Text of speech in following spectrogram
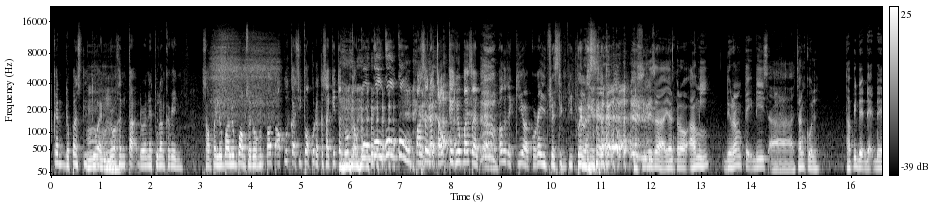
Kan depan still tu kan Diorang hentak Diorang ni tulang kering. Sampai lebam-lebam So diorang hentak tak, Aku kat situ Aku dah kesakitan Diorang cakap Go go go go. Pasal nak chowking ke pasal? Aku cakap Kira korang interesting people lah. Eh, Serius lah Yang kalau army Dia orang take this uh, Cangkul. Tapi that, that, that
